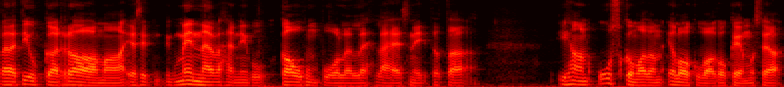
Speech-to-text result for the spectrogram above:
välillä tiukkaa draamaa ja sitten niin mennään vähän niin kuin kauhun puolelle lähes, niin tota, ihan uskomaton elokuvakokemus ja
